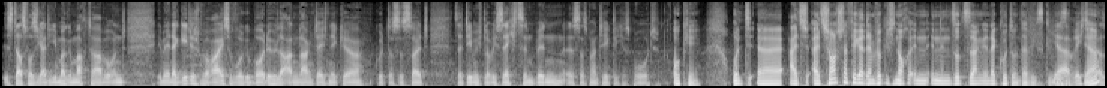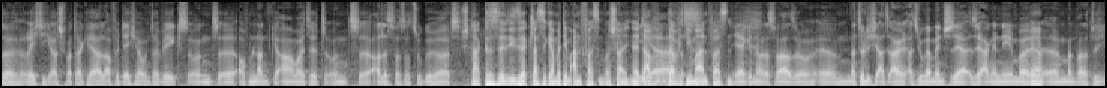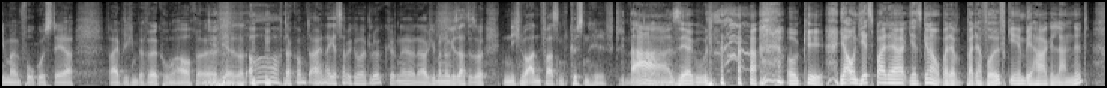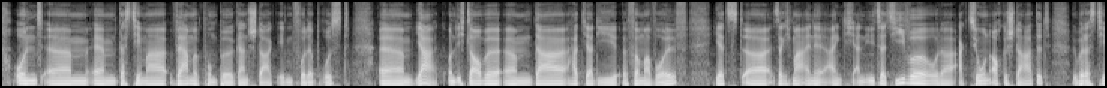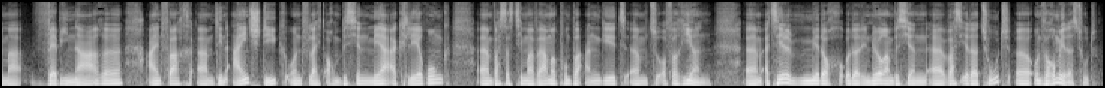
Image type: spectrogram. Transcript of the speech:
ist das, was ich eigentlich immer gemacht habe. Und im energetischen Bereich, sowohl Gebäudehülle, Anlagentechnik, ja, gut, das ist seit, seitdem ich glaube ich 16 bin, ist das mein tägliches Brot. Okay. Und äh, als, als Schornsteinfeger dann wirklich noch in, in sozusagen in der Kutte unterwegs gewesen? Ja, richtig, ja? also richtig als schwatter Kerl auf der Dächer unterwegs und äh, auf dem Land gearbeitet und äh, alles, was dazugehört. Stark, das ist ja dieser Klassiker mit dem Anfassen wahrscheinlich, ne? Darf, ja, darf ich die mal anfassen? Ja, genau, das war so ähm, natürlich als, als junger Mensch sehr, sehr angenehm, weil ja. äh, man war natürlich immer im Fokus Fokus der weiblichen Bevölkerung auch, äh, die sagt, ach, da kommt einer, jetzt habe ich aber Glück. Ne? Und da habe ich immer nur gesagt, also nicht nur anfassen, küssen hilft. Ah, sehr gut. okay. Ja, und jetzt bei der, jetzt genau, bei der, bei der Wolf GmbH gelandet und ähm, ähm, das Thema Wärmepumpe ganz stark eben vor der Brust. Ähm, ja, und ich glaube, ähm, da hat ja die Firma Wolf jetzt, äh, sag ich mal, eine eigentlich eine Initiative oder Aktion auch gestartet über das Thema Webinare einfach ähm, den Einstieg und vielleicht auch ein bisschen mehr Erklärung, ähm, was das Thema Wärmepumpe angeht, ähm, zu offerieren. Ähm, erzähl mir doch oder den Hörern ein bisschen, äh, was ihr da tut äh, und warum ihr das tut.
